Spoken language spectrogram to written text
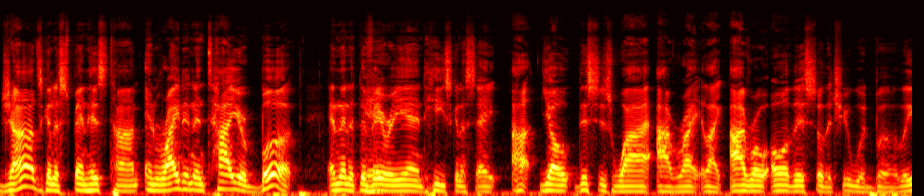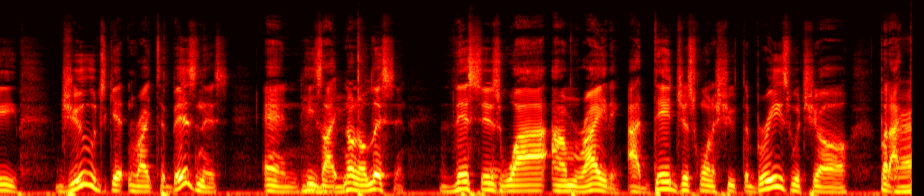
John's going to spend his time and write an entire book. And then at the Yeah. very end, he's going to say, uh, yo, this is why I write. Like, I wrote all this so that you would believe. Jude's getting right to business. And he's like, no, no, listen. this is why I'm writing. I did just want to shoot the breeze with y'all, but I Right.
